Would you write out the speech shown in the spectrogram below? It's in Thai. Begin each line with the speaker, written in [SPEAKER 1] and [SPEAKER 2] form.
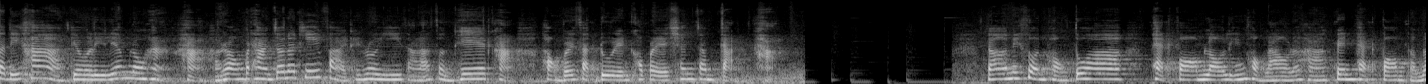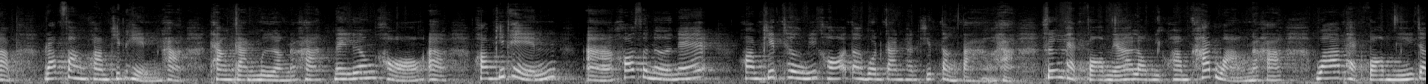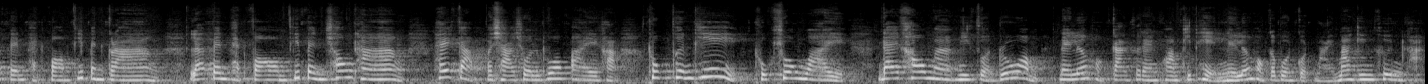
[SPEAKER 1] สวัสดีค่ะ เกียววลีเลียมโลหะค่ะ รองประธานเจ้าหน้าที่ฝ่ายเทคโนโลยีสารสนเทศค่ะ ของบริษัทดูเรนคอร์ปอเรชั่นจำกัดค่ะ แล้วในส่วนของตัวแพลตฟอร์ม Law Link ของเรานะคะ เป็นแพลตฟอร์มสำหรับรับฟังความคิดเห็นค่ะ ทางการเมืองนะคะ ในเรื่องของอความคิดเห็นข้อเสนอแนะ ความคิดเชิงวิเคราะห์กระบวนการการคิดต่างๆค่ะ ซึ่งแพลตฟอร์มเนี้ยเรามีความคาดหวังนะคะ ว่าแพลตฟอร์มนี้จะเป็นแพลตฟอร์มที่เป็นกลาง และเป็นแพลตฟอร์มที่เป็นช่องทาง ให้กับประชาชนทั่วไปค่ะ ทุกพื้นที่ทุกช่วงวัย ได้เข้ามามีส่วนร่วมในเรื่องของการแสดงความคิดเห็นในเรื่องของกระบวนกฎหมายมากยิ่งขึ้นค่ะ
